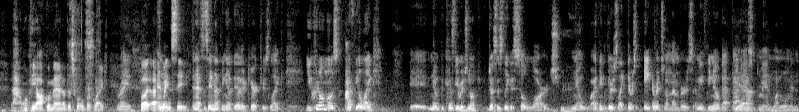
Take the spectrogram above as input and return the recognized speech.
what would the Aquaman of this world look like? Right. But I have And- to wait and see. And that's to say nothing of the other characters. Like, you could almost. I feel like, you know, because the original Justice League is so large. Mm-hmm. You know, I think there's like there was eight original members. I mean, we know about Batman, Yeah. Superman, Wonder Woman,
